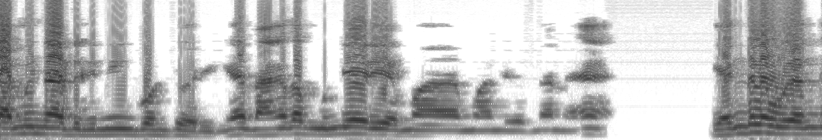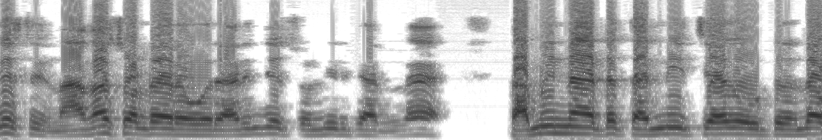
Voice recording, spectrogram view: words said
தமிழ்நாட்டுக்கு நீங்க கொண்டு வரீங்க? நாங்க தான் முன்னேறிய மாநிலம் தானே. எங்களை எங்க நான் தான் சொல்றேன் ஒரு அறிஞர் சொல்லியிருக்காருல்ல. தமிழ்நாட்டை தன்னிச்சையாக விட்டு இருந்தா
